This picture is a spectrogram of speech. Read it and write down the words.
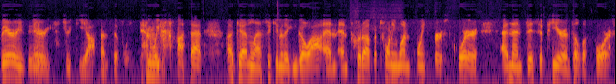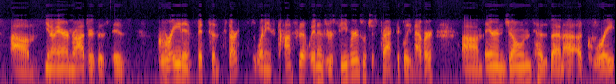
very very streaky offensively, and we saw that again last week. You know, they can go out and and put up a 21 point first quarter and then disappear until the fourth. Um, you know, Aaron Rodgers is is great in fits and starts. When he's confident in his receivers, which is practically never. Um, Aaron Jones has been a, a great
